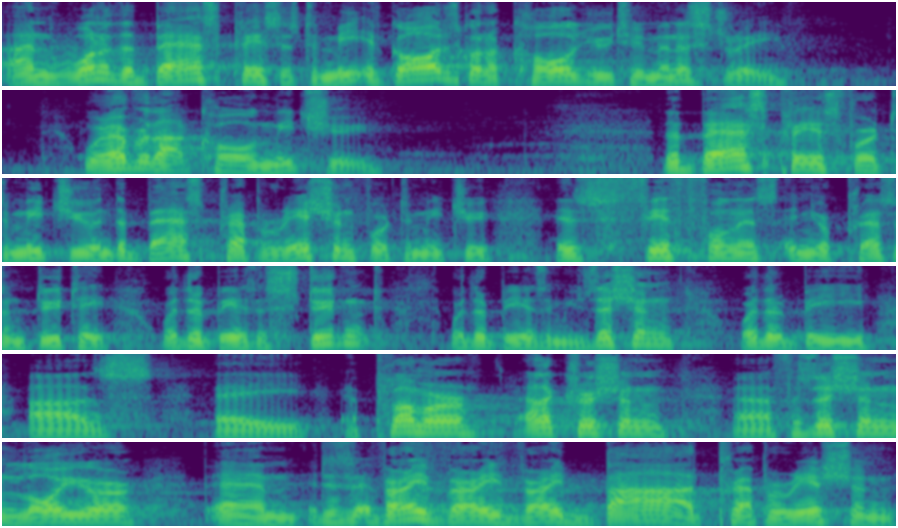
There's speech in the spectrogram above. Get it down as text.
And one of the best places to meet, if God is going to call you to ministry, wherever that call meets you, the best place for it to meet you and the best preparation for it to meet you is faithfulness in your present duty, whether it be as a student, whether it be as a musician, whether it be as a, a plumber, electrician, a physician, lawyer. Um, it is a very, very, very bad preparation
